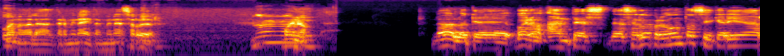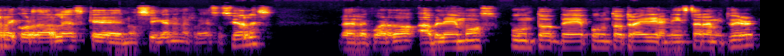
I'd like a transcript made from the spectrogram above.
Bueno, dale, termina ahí, termina de desarrollar. No, no, no. Bueno, no, lo que, bueno, antes de hacer la pregunta, sí quería recordarles que nos sigan en las redes sociales. Les recuerdo hablemos.de.trading en Instagram y Twitter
